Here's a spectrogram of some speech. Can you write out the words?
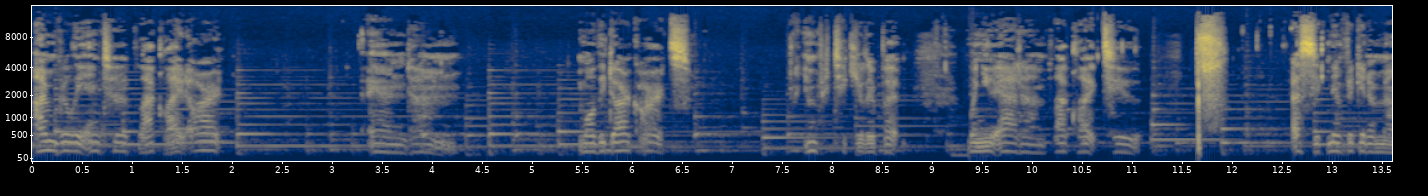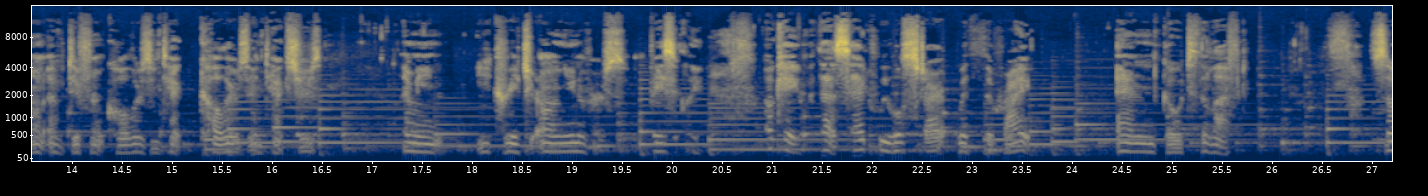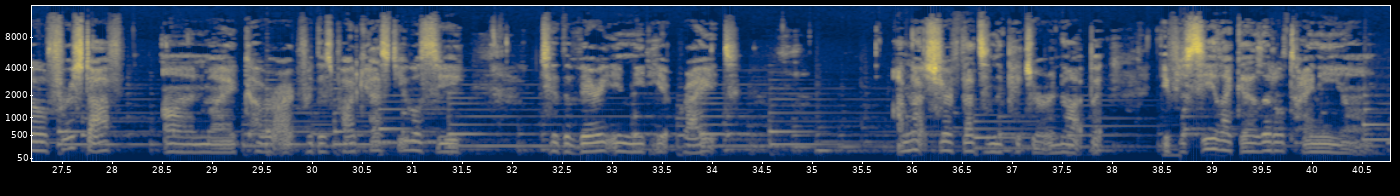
I'm really into black light art and um, moldy dark arts in particular, but when you add um, black light to a significant amount of different colors and te- colors and textures, I mean, you create your own universe, basically. Okay, with that said, we will start with the right and go to the left. So, first off, on my cover art for this podcast, you will see to the very immediate right. I'm not sure if that's in the picture or not, but if you see like a little tiny um,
